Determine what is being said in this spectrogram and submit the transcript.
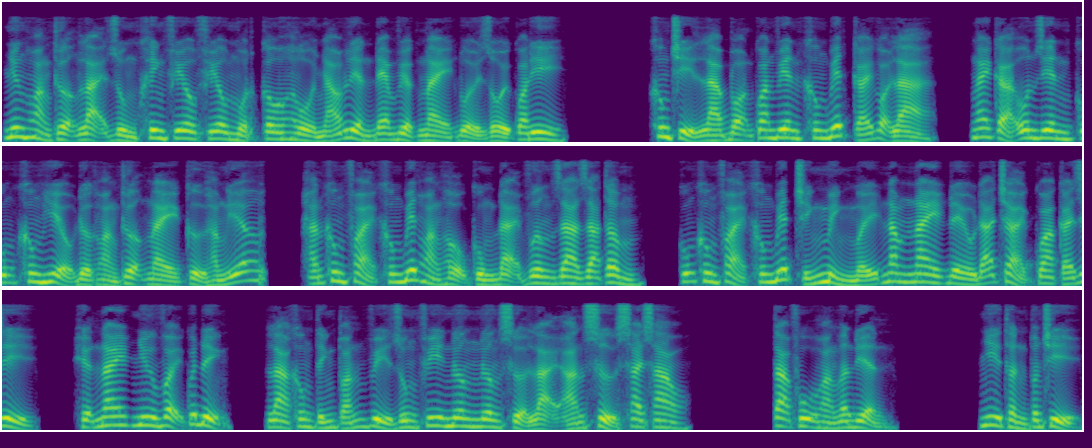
nhưng hoàng thượng lại dùng khinh phiêu phiêu một câu hồ nháo liền đem việc này đuổi rồi qua đi. Không chỉ là bọn quan viên không biết cái gọi là, ngay cả ôn diên cũng không hiểu được hoàng thượng này cử hàng nghĩa, hắn không phải không biết hoàng hậu cùng đại vương ra dạ tâm, cũng không phải không biết chính mình mấy năm nay đều đã trải qua cái gì, hiện nay như vậy quyết định, là không tính toán vì dung phi nương nương sửa lại án xử sai sao. Tạ phụ hoàng lân điển. Nhi thần tuân chỉ.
